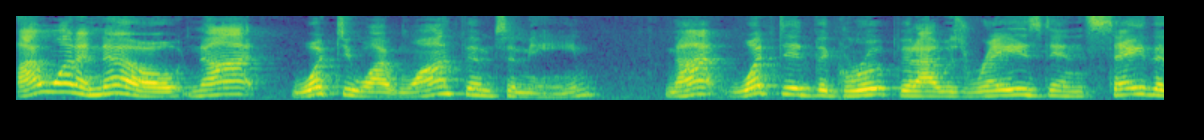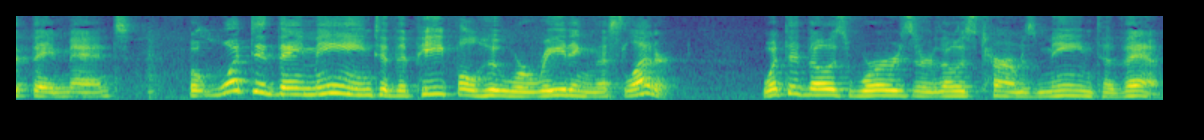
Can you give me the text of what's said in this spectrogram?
I want to know not what do I want them to mean, not what did the group that I was raised in say that they meant, but what did they mean to the people who were reading this letter? What did those words or those terms mean to them?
